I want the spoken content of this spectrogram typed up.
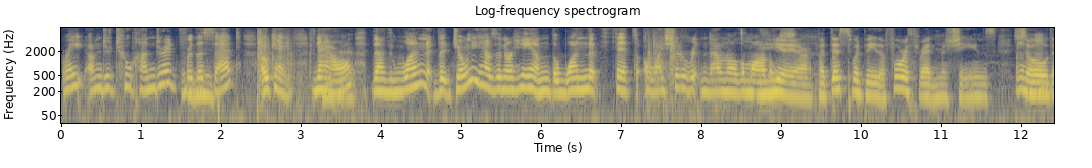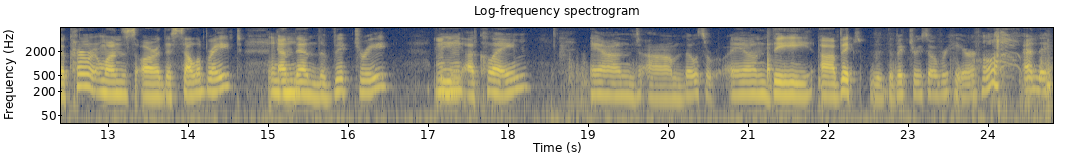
right under 200 for the set okay now the, the one that joni has in her hand the one that fits oh i should have written down all the models Yeah, but this would be the four thread machines. Mm-hmm. So the current ones are the Celebrate, Mm-hmm. and then the Victory, the Acclaim, and um, those are and the uh, Vic the, the Victories over here, and the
